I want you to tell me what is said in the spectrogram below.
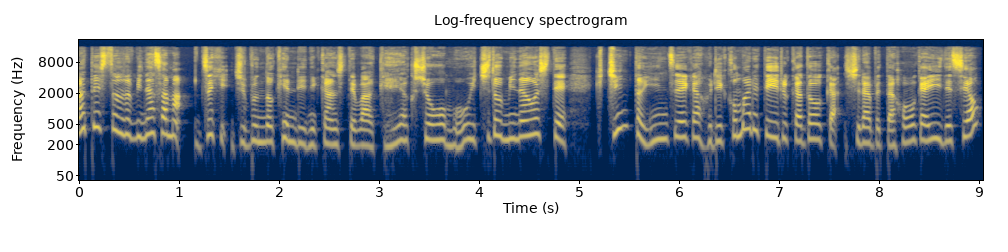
アーティストの皆様、ぜひ自分の権利に関しては契約書をもう一度見直して、きちんと印税が振り込まれているかどうか調べた方がいいですよ。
